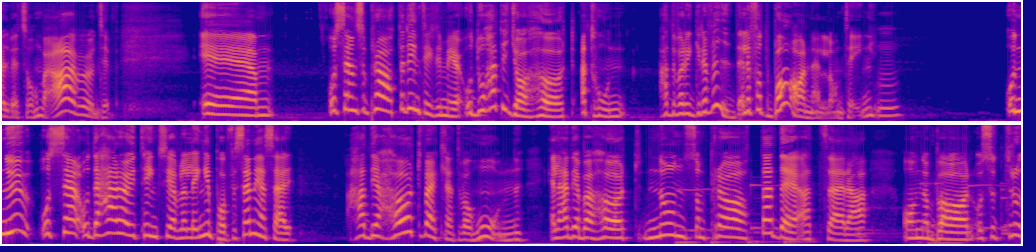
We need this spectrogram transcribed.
du vet så. Hon bara ah, typ. Ehm, och sen så pratade inte riktigt mer och då hade jag hört att hon hade varit gravid eller fått barn eller någonting. Och nu, och, sen, och det här har jag ju tänkt så jävla länge på för sen är jag så här, hade jag hört verkligen att det var hon? Eller hade jag bara hört någon som pratade att så här, om något barn och så tro,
